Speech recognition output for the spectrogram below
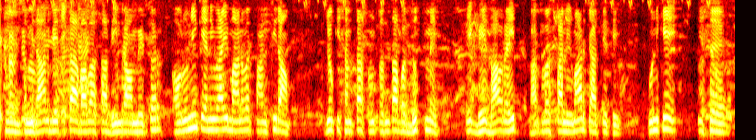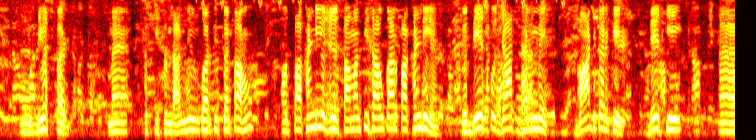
संविधान वेदता बाबा साहब भीमराव अंबेडकर और उन्हीं के अनुयायी मानवर कांसीराम जो कि समता स्वतंत्रता बंधुत्व में एक भेदभाव रहित भारतवर्ष का निर्माण चाहते थे। उनके इस दिवस पर मैं सच्ची श्रद्धांजलि उनको अर्पित करता हूँ और पाखंडी जो सामंती साहूकार पाखंडी हैं जो देश को जात धर्म में बांट करके देश की अ,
